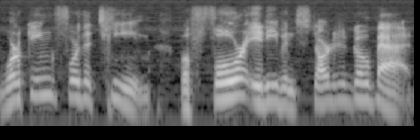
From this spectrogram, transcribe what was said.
working for the team before it even started to go bad.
